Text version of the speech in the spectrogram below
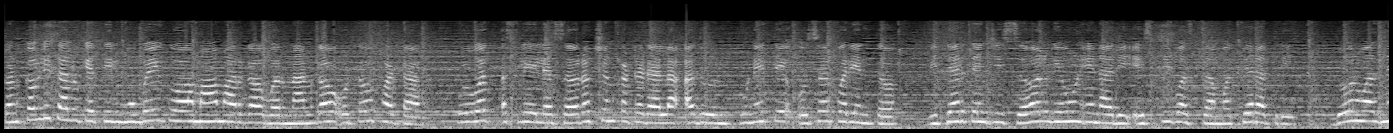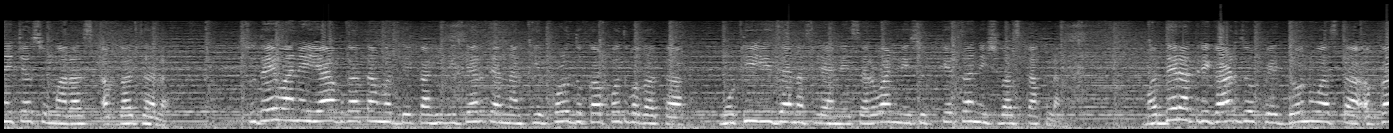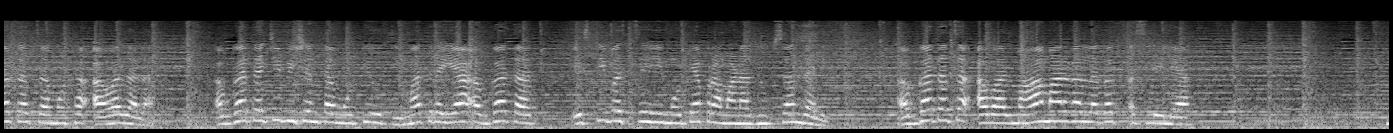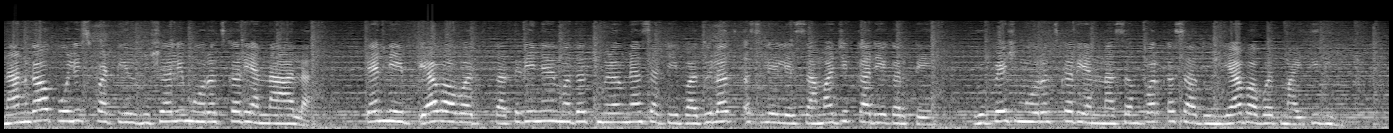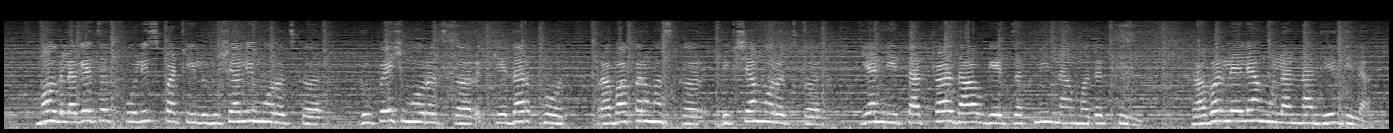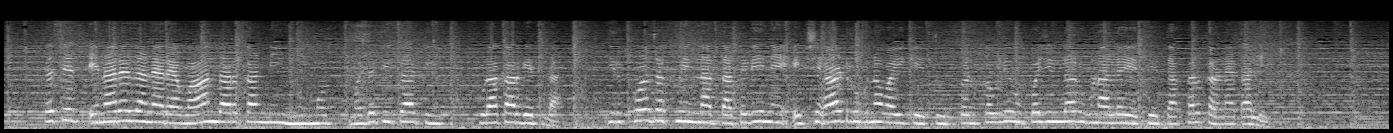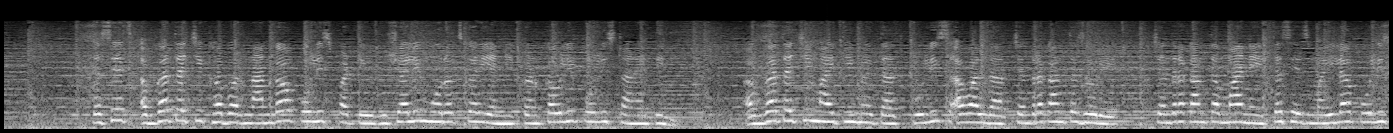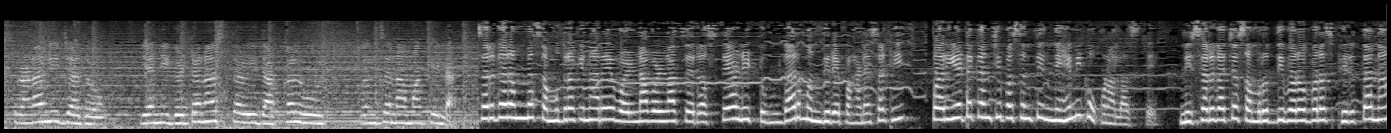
कणकवली तालुक्यातील मुंबई गोवा महामार्गावर नांदगाव ओटो फाटा पुळवत असलेल्या संरक्षण कठड्याला आदळून पुणे ते ओसरपर्यंत विद्यार्थ्यांची सहल घेऊन येणारी एस टी बसचा मध्यरात्री दोन वाजण्याच्या सुमारास अपघात झाला. सुदैवाने या अपघातामध्ये काही विद्यार्थ्यांना किरकोळ दुखापत वगळता मोठी इजा नसल्याने सर्वांनी सुटकेचा निश्वास टाकला. मध्यरात्री गाढ झोपेत दोन वाजता अपघाताचा मोठा आवाज आला. अपघाताची भीषणता मोठी होती. मात्र या अपघातात एस टी बसचेही मोठ्या प्रमाणात नुकसान झाले. अपघाताचा आवाज महामार्गालगत असलेल्या नांदगाव पोलीस पाटील वृषाली मोरजकर यांना आला. त्यांनी याबाबत तातडीने मदत मिळवण्यासाठी बाजूलाच असलेले सामाजिक कार्यकर्ते रुपेश मोरजकर यांना संपर्क साधून याबाबत माहिती दिली. मग लगेचच पोलीस पाटील वृषाली मोरजकर रुपेश मोरजकर केदार खोत प्रभाकर मस्कर दीक्षा मोरजकर यांनी तात्काळ धाव घेत जखमींना मदत केली. घाबरलेल्या मुलांना धीर दिला. तसेच येणाऱ्या जाणाऱ्या वाहनधारकांनीही मो- मदतीसाठी पुढाकार घेतला. किरकोळ जखमींना तातडीने एकशे आठ रुग्णवाहिकेतून कणकवली उपजिल्हा रुग्णालय येथे दाखल करण्यात आले. तसेच अपघाताची खबर नांदगाव पोलीस पाटील वृषाली मोरजकर यांनी कणकवली पोलीस ठाण्यात दिली. अपघाताची माहिती मिळताच पोलीस हवालदार चंद्रकांत झोरे चंद्रकांत माने तसेच महिला पोलीस प्रणाली जाधव यांनी घटनास्थळी दाखल होत पंचनामा केला. निसर्गरम्य समुद्रकिनारे वळणावळणाचे रस्ते आणि टुमदार मंदिरे पाहण्यासाठी पर्यटकांची पसंती नेहमी कोकणाला असते. निसर्गाच्या समृद्धीबरोबरच फिरताना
